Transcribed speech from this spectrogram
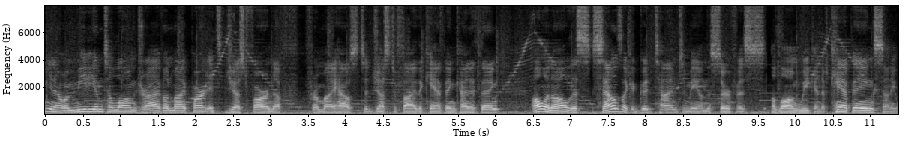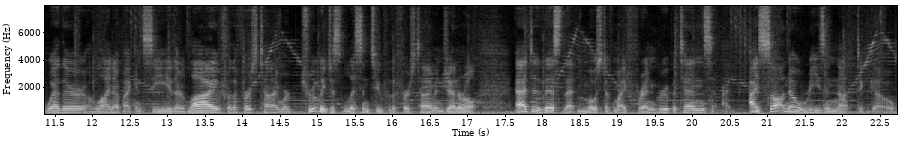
you know, a medium to long drive on my part. It's just far enough from my house to justify the camping kind of thing. All in all, this sounds like a good time to me on the surface. A long weekend of camping, sunny weather, a lineup I can see either live for the first time or truly just listen to for the first time in general. Add to this that most of my friend group attends, I, I saw no reason not to go.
